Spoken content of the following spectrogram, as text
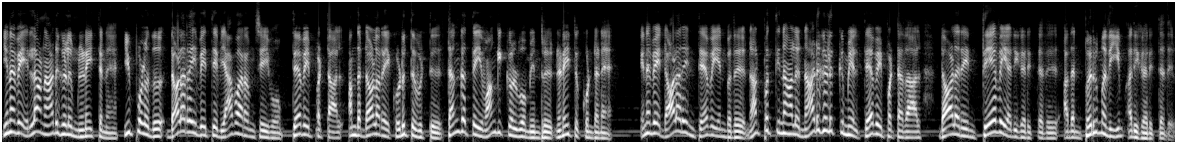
எனவே எல்லா நாடுகளும் நினைத்தன இப்பொழுது டாலரை வைத்து வியாபாரம் செய்வோம். தேவைப்பட்டால் அந்த டாலரை கொடுத்துவிட்டு தங்கத்தை வாங்கிக் கொள்வோம் என்று நினைத்து கொண்டன. எனவே டாலரின் தேவை என்பது நாற்பத்தி நாலு நாடுகளுக்கு மேல் தேவைப்பட்டதால் டாலரின் தேவை அதிகரித்தது அதன் பெறுமதியும் அதிகரித்தது.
